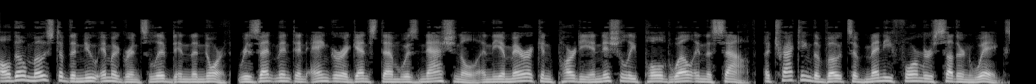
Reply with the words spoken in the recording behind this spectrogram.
Although most of the new immigrants lived in the North, resentment and anger against them was national and the American Party initially polled well in the South, attracting the votes of many former Southern Whigs.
